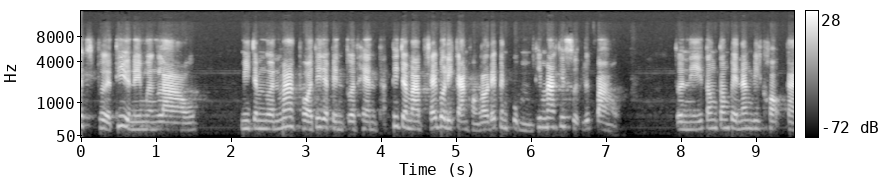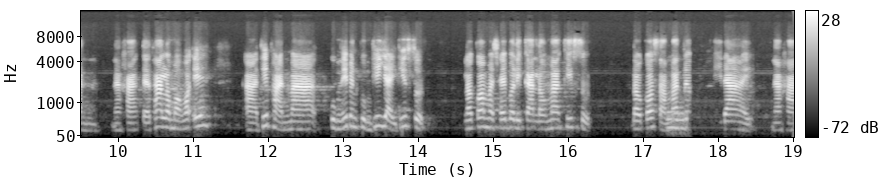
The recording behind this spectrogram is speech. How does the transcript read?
expert ที่อยู่ในเมืองลาว มีจำนวนมากพอที่จะเป็นตัวแทนที่จะมาใช้บริการของเราได้เป็นกลุ่มที่มากที่สุดหรือเปล่า ตัวนี้ต้องต้องไปนั่งวิเคราะห์กันนะคะ แต่ถ้าเรามองว่าเอ๊ะอ่าที่ผ่านมากลุ่มนี้เป็นกลุ่มที่ใหญ่ที่สุด แล้วก็มาใช้บริการเรามากที่สุด เราก็สามารถอืมเลือกกลุ่มนี้ได้นะคะ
